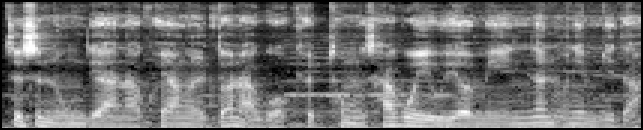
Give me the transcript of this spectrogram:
뜻은 웅대하나 고향을 떠나고 교통사고의 위험이 있는 운입니다.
